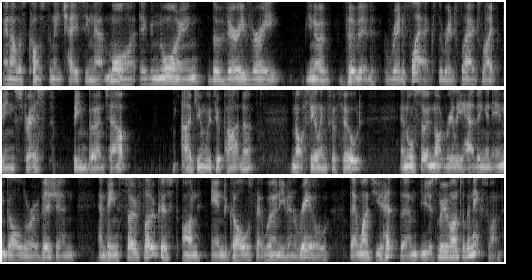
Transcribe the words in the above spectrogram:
and I was constantly chasing that more, ignoring the very, very, you know, vivid red flags. The red flags like being stressed, being burnt out, arguing with your partner, not feeling fulfilled, and also not really having an end goal or a vision and being so focused on end goals that weren't even real that once you hit them, you just move on to the next one.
